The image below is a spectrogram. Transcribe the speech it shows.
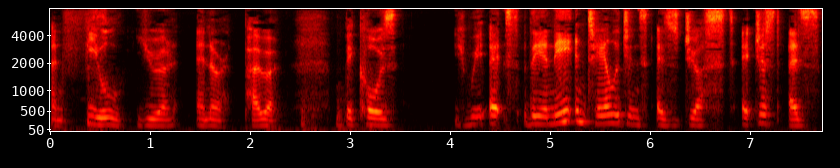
and feel your inner power because we it's the innate intelligence is just it just is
